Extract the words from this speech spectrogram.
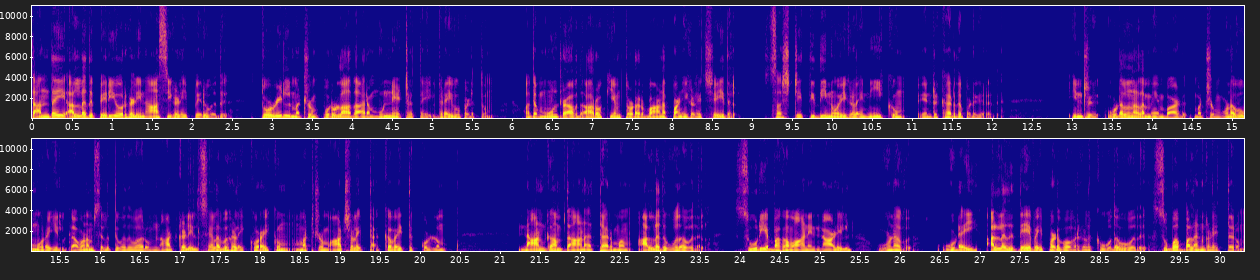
தந்தை அல்லது பெரியோர்களின் ஆசிகளை பெறுவது தொழில் மற்றும் பொருளாதார முன்னேற்றத்தை விரைவுபடுத்தும். அது மூன்றாவது ஆரோக்கியம் தொடர்பான பணிகளை செய்தல் சஷ்டி திதி நோய்களை நீக்கும் என்று கருதப்படுகிறது. இன்று உடல்நல மேம்பாடு மற்றும் உணவு முறையில் கவனம் செலுத்துவது வரும் நாட்களில் செலவுகளை குறைக்கும் மற்றும் ஆற்றலை தக்க வைத்துக் கொள்ளும். நான்காம் தான தர்மம் அல்லது உதவுதல் சூரிய பகவானின் நாளில் உணவு. உடை அல்லது தேவைப்படுபவர்களுக்கு உதவுவது சுப பலன்களைத் தரும்.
